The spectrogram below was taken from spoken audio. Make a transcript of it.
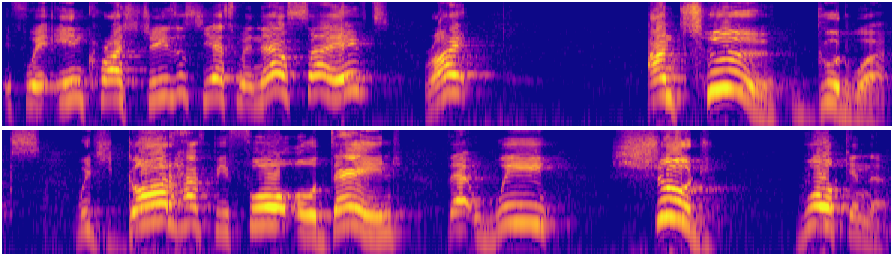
If we're in Christ Jesus, yes, we're now saved, right? Unto good works, which God hath before ordained that we should walk in them.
